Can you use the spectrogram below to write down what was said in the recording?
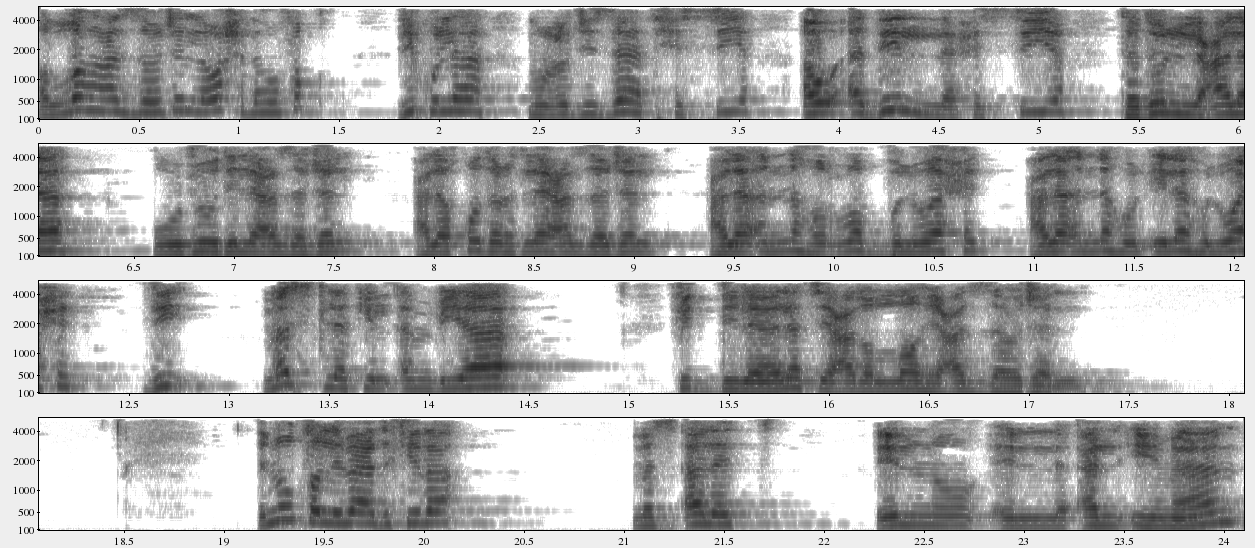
الله عز وجل وحده فقط. دي كلها معجزات حسية أو أدلة حسية تدل على وجود الله عز وجل على قدرة الله عز وجل على أنه الرب الواحد على أنه الإله الواحد. دي مسلك الأنبياء في الدلالة على الله عز وجل. النقطة اللي بعد كده مسألة إنه الإيمان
